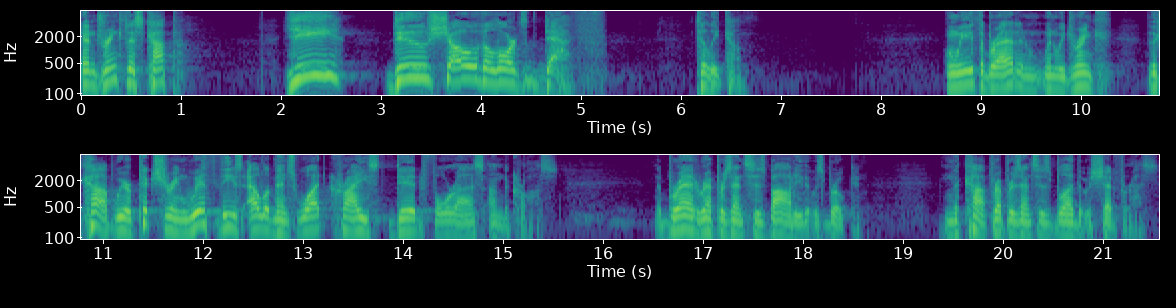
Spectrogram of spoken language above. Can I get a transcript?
and drink this cup, ye do show the Lord's death till he come. When we eat the bread and when we drink the cup, we are picturing with these elements what Christ did for us on the cross. The bread represents his body that was broken, and the cup represents his blood that was shed for us.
